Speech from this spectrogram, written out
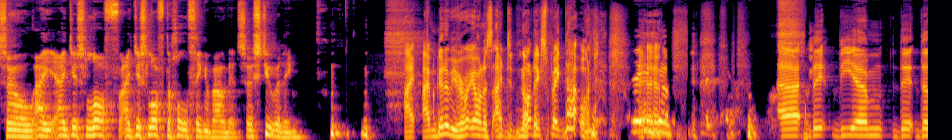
So I, I just love I just love the whole thing about it. So stewarding. I, I'm going to be very honest. I did not expect that one. Um, uh, the the um the, the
